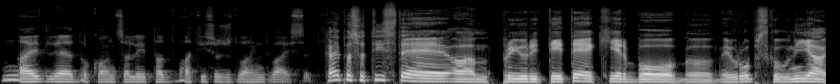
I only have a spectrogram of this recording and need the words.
najdlje do konca leta 2022. Kaj pa so tiste um, prioritete, kjer bo uh, Evropska unija,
